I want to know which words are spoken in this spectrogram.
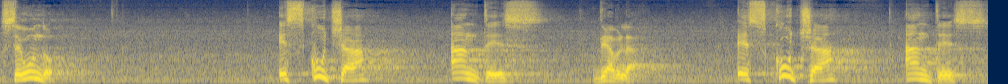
segundo, escucha antes de hablar. Escucha antes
